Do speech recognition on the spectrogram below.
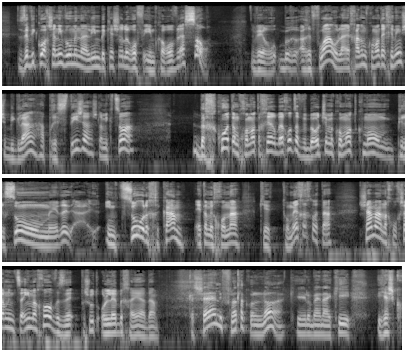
זה ויכוח שאני והוא מנהלים בקשר לרופאים קרוב לעשור. והרפואה אולי אחד המקומות היחידים שבגלל הפרסטיז'ה של המקצוע דחקו את המכונות הכי הרבה החוצה ובעוד שמקומות כמו פרסום אימצו לחיקם את המכונה כתומך החלטה שם אנחנו עכשיו נמצאים מאחור וזה פשוט עולה בחיי אדם. קשה לפנות לקולנוע כאילו בעיניי כי יש כל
